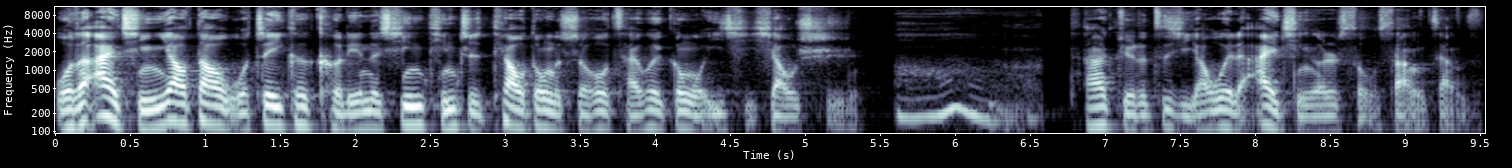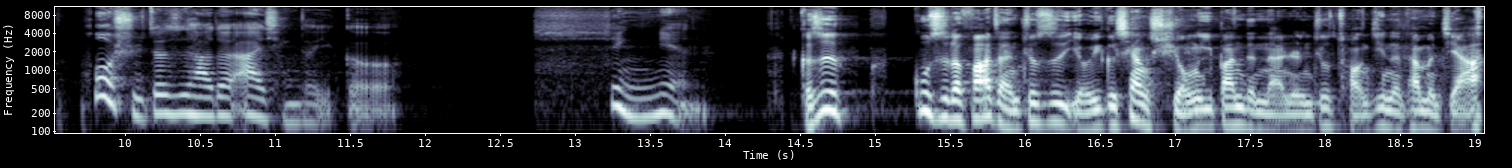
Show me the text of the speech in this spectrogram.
我的爱情要到我这一颗可怜的心停止跳动的时候，才会跟我一起消失。”哦，他觉得自己要为了爱情而受伤，这样子。或许这是他对爱情的一个信念。可是故事的发展就是有一个像熊一般的男人就闯进了他们家，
